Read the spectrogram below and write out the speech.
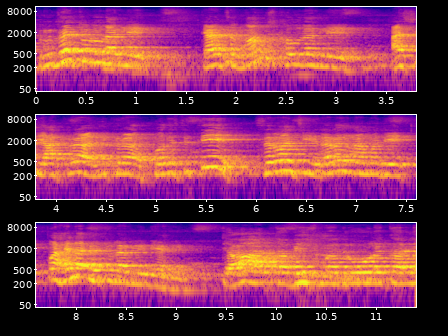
हृदय तोडू लागले. त्यांचं मांस खाऊ लागले. अशी अकराळ विकराळ परिस्थिती सर्वांची रणांगणामध्ये पाहायला भेटू लागलेली आहे. त्यात भीष्म द्रोण कर्ण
